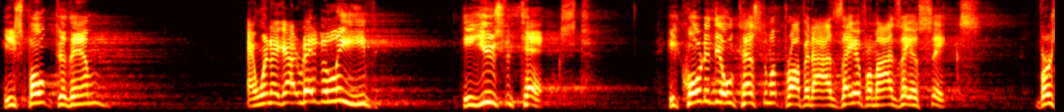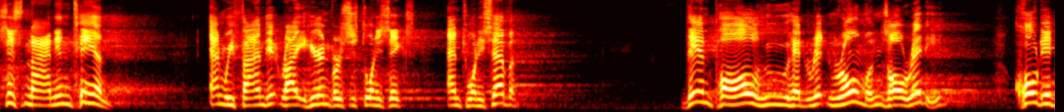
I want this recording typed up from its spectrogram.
He spoke to them. And when they got ready to leave, he used the text. He quoted the Old Testament prophet Isaiah from Isaiah 6, verses 9 and 10. And we find it right here in verses 26 and 27. Then Paul, who had written Romans already, quoted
